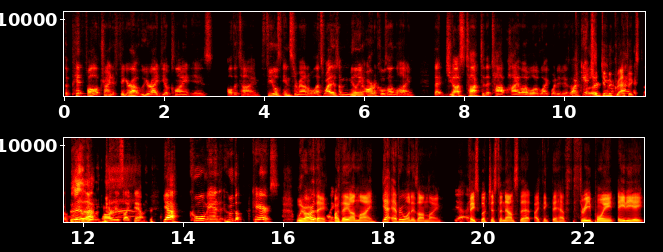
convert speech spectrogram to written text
the pitfall of trying to figure out who your ideal client is all the time feels insurmountable. That's why there's a million articles online that just talk to the top high level of like what it is. Oh, get uh, your demographics. demographics. So avatar is like down. Yeah, cool, man. Who the cares? Where are they? Like, are they online? Yeah, everyone is online. Yeah. Facebook just announced that I think they have 3.88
